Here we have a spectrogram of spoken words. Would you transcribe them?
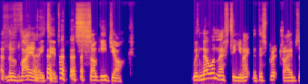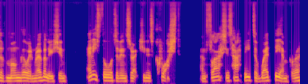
at the violated, soggy jock. With no one left to unite the disparate tribes of Mongo in revolution, any thought of insurrection is quashed, and Flash is happy to wed the Emperor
